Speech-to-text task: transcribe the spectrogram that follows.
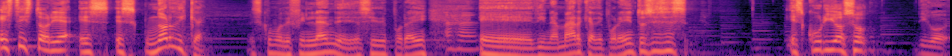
esta historia es, es nórdica. Es como de Finlandia y así de por ahí. Eh, Dinamarca, de por ahí. Entonces es, es curioso, digo,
